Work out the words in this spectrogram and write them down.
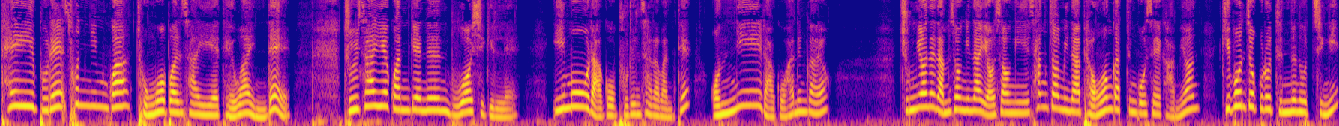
테이블의 손님과 종업원 사이의 대화인데, 둘 사이의 관계는 무엇이길래 이모라고 부른 사람한테 언니라고 하는가요? 중년의 남성이나 여성이 상점이나 병원 같은 곳에 가면 기본적으로 듣는 호칭이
